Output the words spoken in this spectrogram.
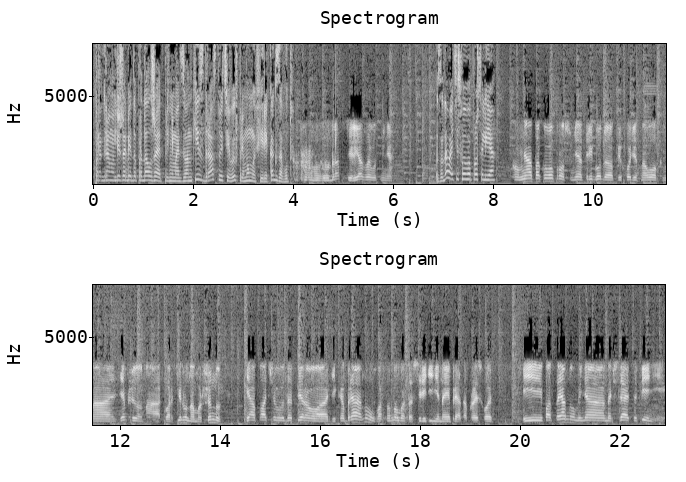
Программа «Без обеда» продолжает принимать звонки. Здравствуйте, вы в прямом эфире. Как зовут? Здравствуйте, Илья зовут меня. Задавайте свой вопрос, Илья. У меня такой вопрос. У меня три года приходит налог на землю, на квартиру, на машину. Я оплачиваю до 1 декабря, ну, в основном это в середине ноября это происходит. И постоянно у меня начисляются пени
